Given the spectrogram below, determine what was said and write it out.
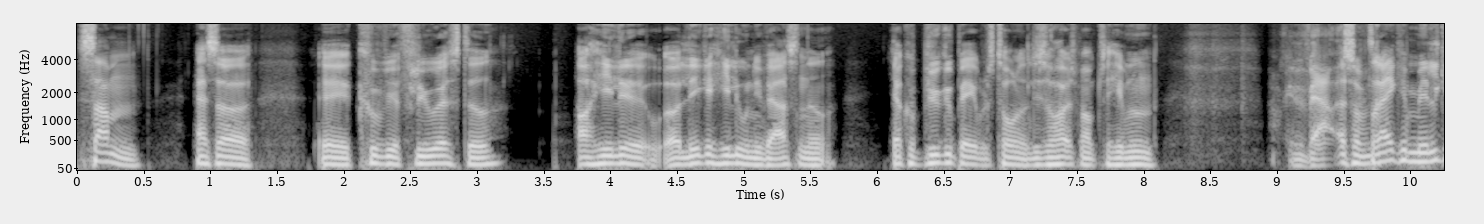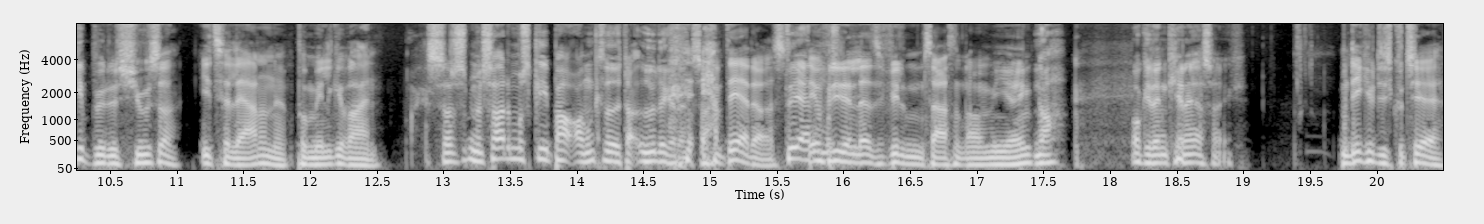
sammen. Altså, øh, kunne vi flyve afsted og, hele, og ligge hele universet ned. Jeg kunne bygge Babelstårnet lige så højt som op til himlen. Okay, vær, altså, Drikke mælkebøtte schusser i talernerne på Mælkevejen. så, men så er det måske bare omkvædet, der ødelægger den så. Jamen, det er det også. Det er det er det fordi, den lavet til filmen Tarzan og Mia, ikke? Nå, okay, den kender jeg så ikke. Men det kan vi diskutere.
